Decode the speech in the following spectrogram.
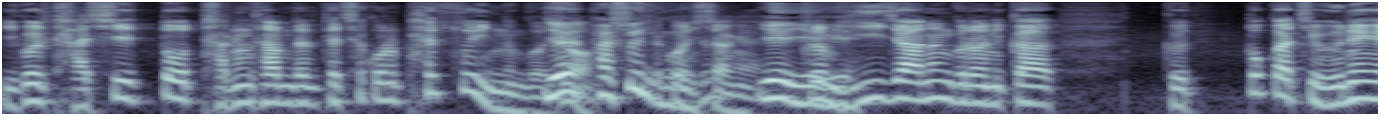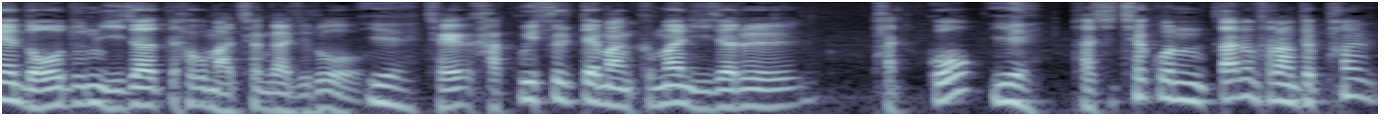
이걸 다시 또 다른 사람들한테 채권을 팔 수 있는 거죠. 예, 팔 수 있는 거죠. 시장에. 예, 예, 그럼 예. 이자는 그러니까 그 똑같이 은행에 넣어둔 이자하고 마찬가지로 예. 자기가 갖고 있을 때만큼만 이자를 받고 예. 다시 채권 다른 사람한테 팔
